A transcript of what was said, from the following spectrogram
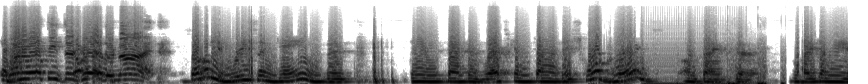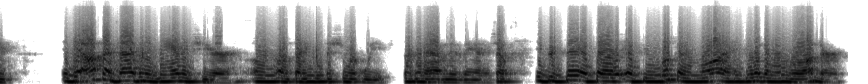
if why do I think they're good? They're not. some of these recent games that they, that the Redskins played, they scored points on Thanksgiving. Like, I mean, if the offense has an advantage here on, on Thanksgiving with a short week, they're going to have an advantage. So if you're saying, if, they're- if you're looking at line, if you're looking over under,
